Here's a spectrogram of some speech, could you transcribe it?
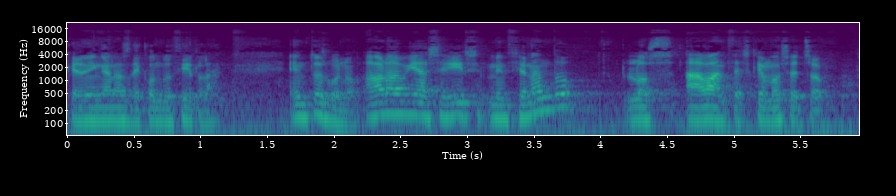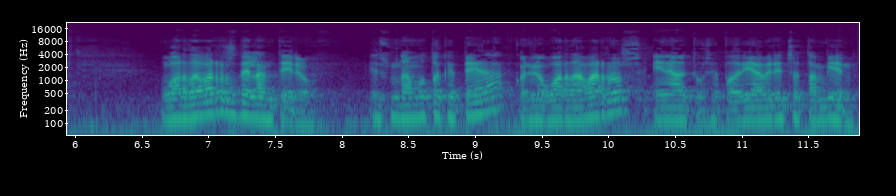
que den ganas de conducirla. Entonces bueno, ahora voy a seguir mencionando los avances que hemos hecho. Guardabarros delantero. Es una moto que pega con el guardabarros en alto. Se podría haber hecho también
